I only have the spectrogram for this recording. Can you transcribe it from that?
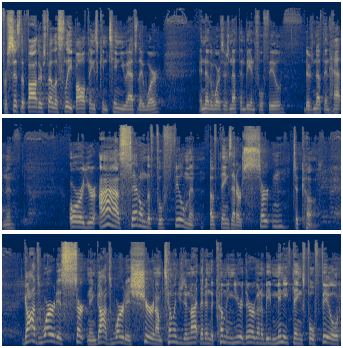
For since the fathers fell asleep, all things continue as they were. In other words, there's nothing being fulfilled, there's nothing happening. Or your eyes set on the fulfillment of things that are certain to come. God's word is certain and God's word is sure. And I'm telling you tonight that in the coming year, there are going to be many things fulfilled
